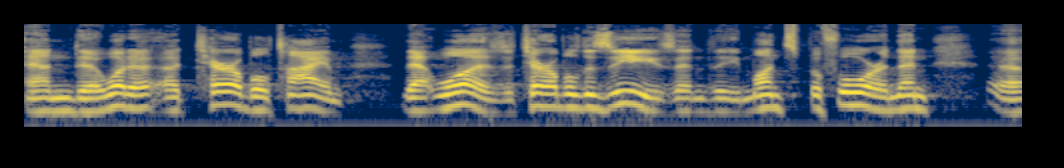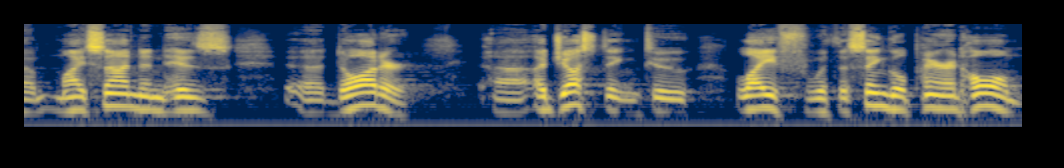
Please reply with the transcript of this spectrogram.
And uh, what a, a, terrible time that was, a terrible disease, and the months before. And then uh, my son and his uh, daughter adjusting to life with a single parent home.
